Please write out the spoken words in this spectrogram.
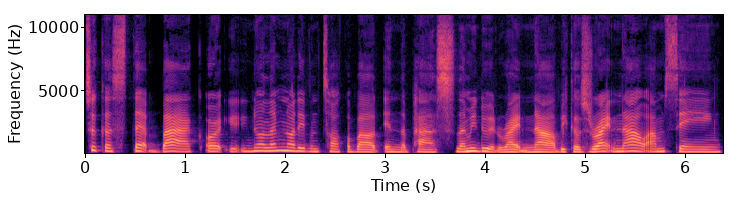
took a step back, or, you know, let me not even talk about in the past, let me do it right now because right now I'm saying,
